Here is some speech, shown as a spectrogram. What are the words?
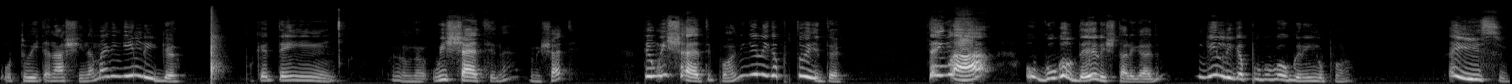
o Twitter na China, mas ninguém liga. Porque tem WeChat, né? WeChat? Tem um WeChat, porra. Ninguém liga pro Twitter. Tem lá o Google deles, tá ligado? Ninguém liga pro Google gringo, porra. É isso.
